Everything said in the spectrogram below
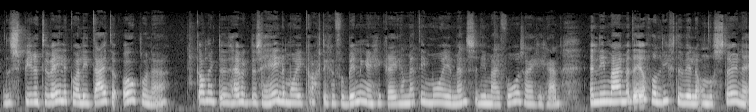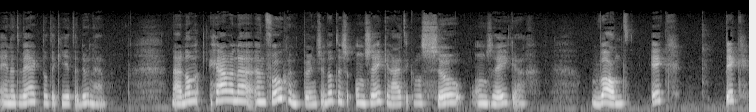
de spirituele kwaliteiten openen, kan ik dus, heb ik dus hele mooie krachtige verbindingen gekregen met die mooie mensen die mij voor zijn gegaan. En die mij met heel veel liefde willen ondersteunen in het werk dat ik hier te doen heb. Nou, dan gaan we naar een volgend puntje. Dat is onzekerheid. Ik was zo onzeker. Want ik pik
